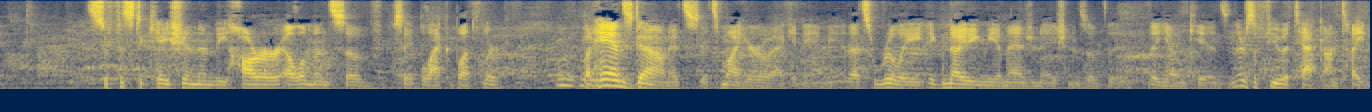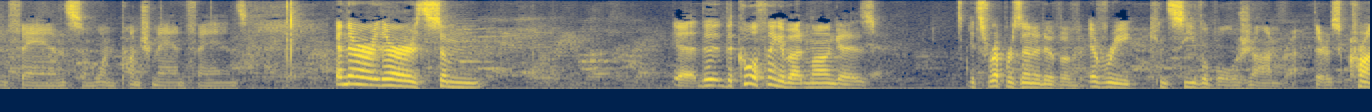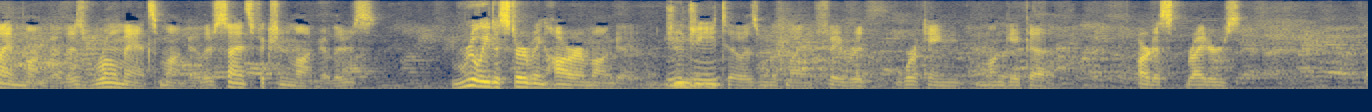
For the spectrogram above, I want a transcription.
sophistication and the horror elements of, say, Black Butler. Mm-hmm. But hands down, it's it's My Hero Academia. That's really igniting the imaginations of the, the young kids. And there's a few Attack on Titan fans, some One Punch Man fans. and there are there are some. Yeah, the the cool thing about manga is it's representative of every conceivable genre. There's crime manga, there's romance manga, there's science fiction manga, there's really disturbing horror manga. Junji Ito is one of my favorite working mangaka artist writers.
